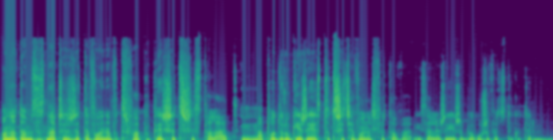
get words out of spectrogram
Ona tam zaznacza, że ta wojna trwa po pierwsze 300 lat, mhm. a po drugie, że jest to trzecia wojna światowa i zależy jej, żeby używać tego terminu.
